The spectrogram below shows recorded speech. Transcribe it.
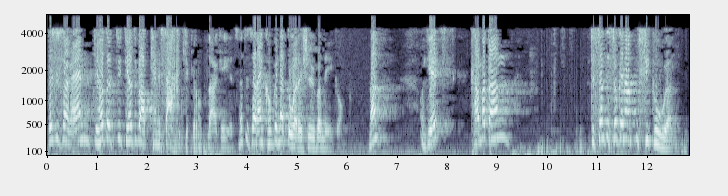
das ist eine rein, die hat, die, die hat überhaupt keine sachliche Grundlage jetzt. Ne? Das ist eine rein kombinatorische Überlegung. Ne? Und jetzt kann man dann, das sind die sogenannten Figuren,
